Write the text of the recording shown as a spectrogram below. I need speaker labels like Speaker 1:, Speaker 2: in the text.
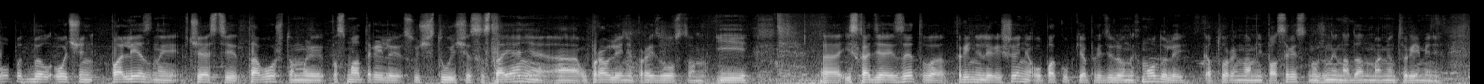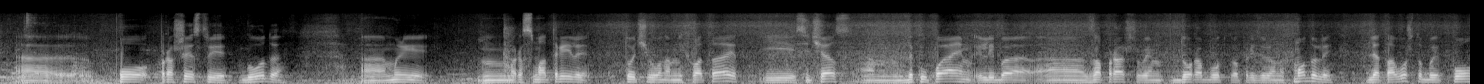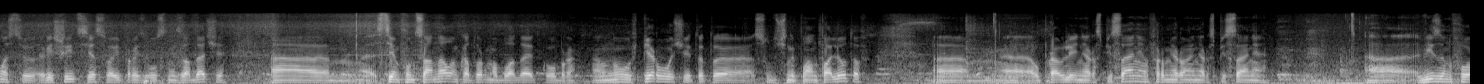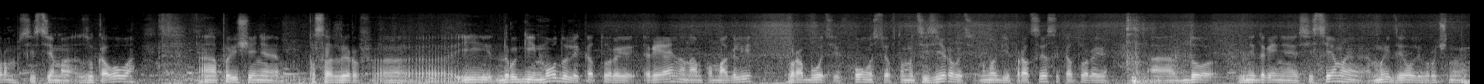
Speaker 1: Опыт был очень полезный в части того, что мы посмотрели существующее состояние а, управления производством и, э, исходя из этого, приняли решение о покупке определенных модулей, которые нам непосредственно нужны на данный момент времени. Э, по прошествии года э, мы рассмотрели то, чего нам не хватает, и сейчас э, докупаем, либо э, запрашиваем доработку определенных модулей для того, чтобы полностью решить все свои производственные задачи э, с тем функционалом, которым обладает Кобра. Ну, в первую очередь, это суточный план полетов, э, э, управление расписанием, формирование расписания, Визинформ, система звукового оповещения пассажиров э, и другие модули, которые реально нам помогли в работе полностью автоматизировать многие процессы, которые до внедрения системы мы делали вручную.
